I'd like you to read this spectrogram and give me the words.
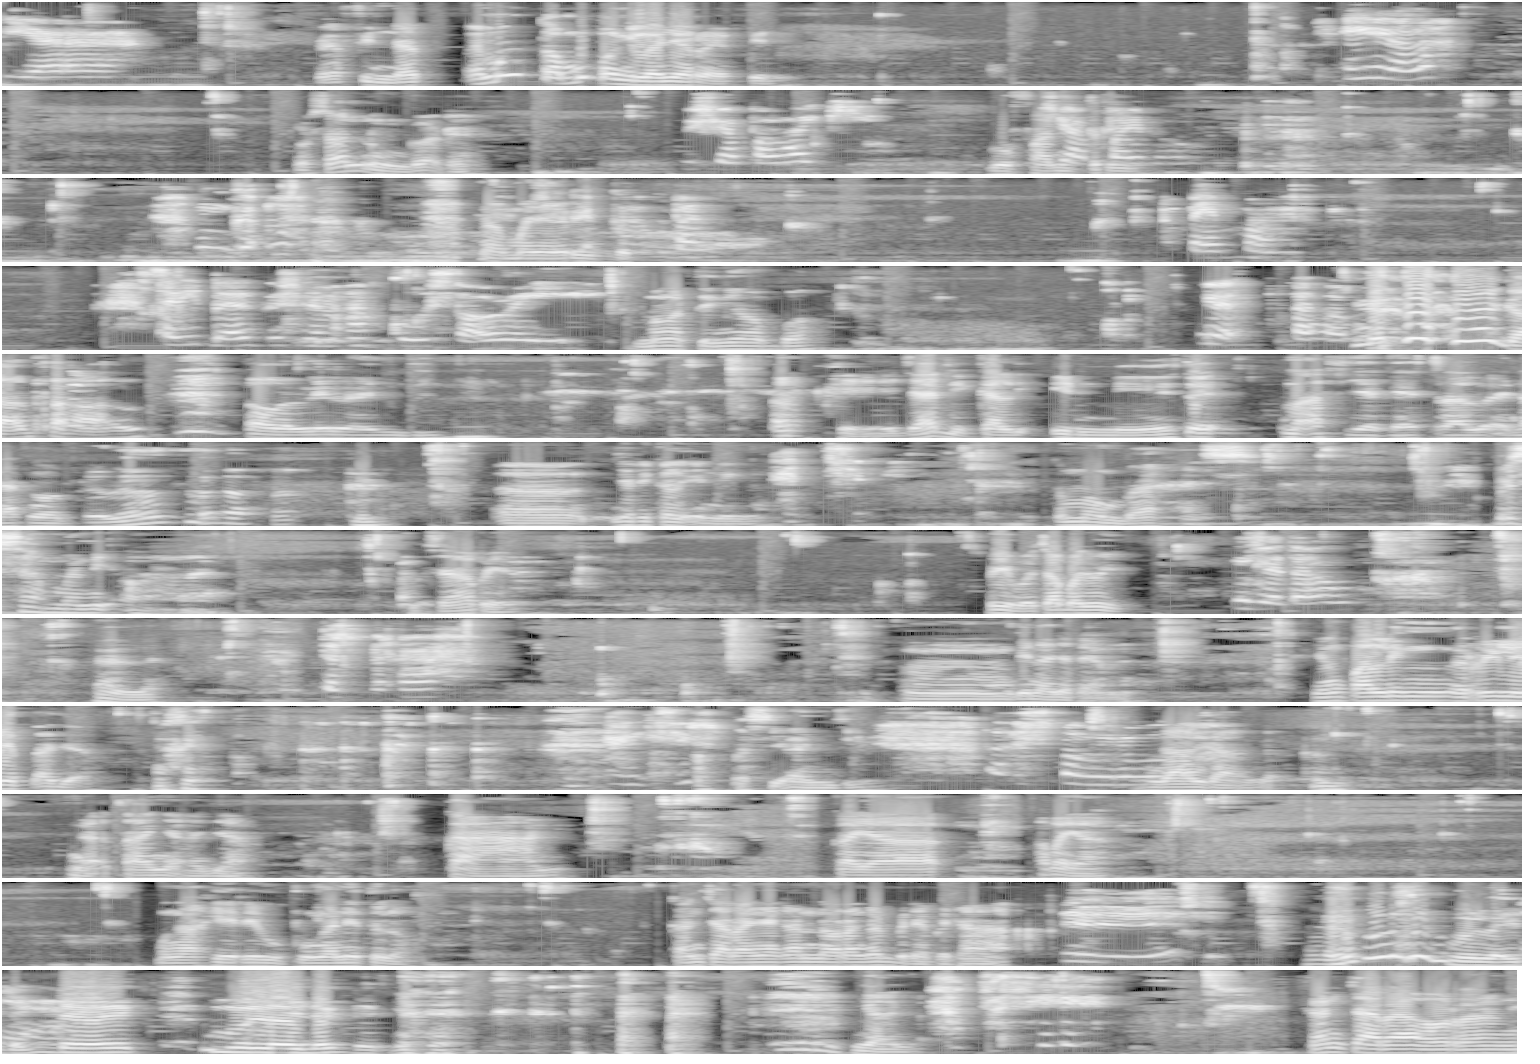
Iya. Revindar emang kamu panggilannya Revin Iyalah. perasaan enggak deh Siapa lagi? gue Siapa emang? Enggak lah. namanya ribet Kapan? Memang. Tapi bagus nama aku, sorry. emang artinya apa Enggak tahu. Gak tahu. Tolil anjing. Oke, jadi kali ini tuh- maaf ya guys terlalu enak ngobrol. Eh, jadi kali ini kita mau bahas bersama nih orang. Bahasa apa ya? Wih, baca apa wih? Enggak tahu. Alah. Terserah. Hmm, mungkin aja deh. Yang paling relate aja. Anjir. Apa sih anjing? Astagfirullah. Enggak, enggak, enggak. Enggak tanya aja. Kan kayak apa ya? Mengakhiri hubungan itu loh. Kan caranya kan orang kan beda-beda. Hmm. mulai Ya. deg-deg, mulai deg-deg. enggak, enggak. Apa sih? Kan cara orang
